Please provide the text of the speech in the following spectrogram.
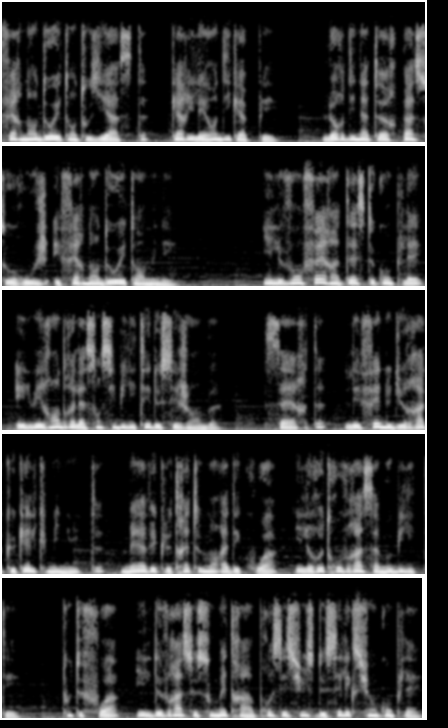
Fernando est enthousiaste, car il est handicapé. L'ordinateur passe au rouge et Fernando est emmené. Ils vont faire un test complet et lui rendre la sensibilité de ses jambes. Certes, l'effet ne durera que quelques minutes, mais avec le traitement adéquat, il retrouvera sa mobilité. Toutefois, il devra se soumettre à un processus de sélection complet.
